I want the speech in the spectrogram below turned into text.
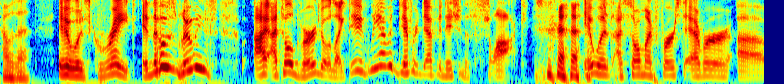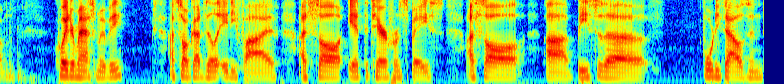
How was that? It was great. And those movies, I, I told Virgil, like, dude, we have a different definition of schlock. it was, I saw my first ever um, Quatermass movie. I saw Godzilla 85. I saw It, The Terror from Space. I saw uh, Beast of the 40,000.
